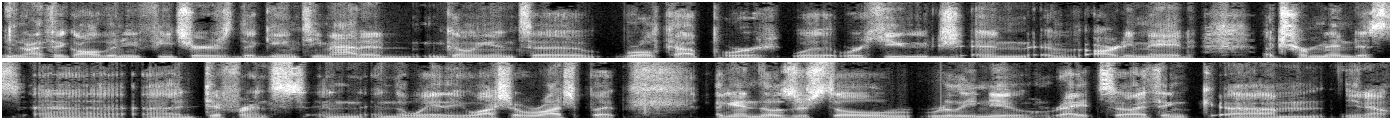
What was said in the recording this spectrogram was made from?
you know, I think all the new features the game team added going into World Cup were were, were huge and have already made a tremendous uh, uh, difference in in the way that you watch Overwatch. But again, those are still really new, right? So I think um, you know.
